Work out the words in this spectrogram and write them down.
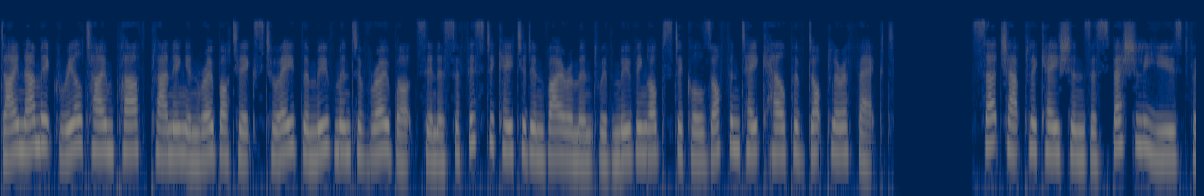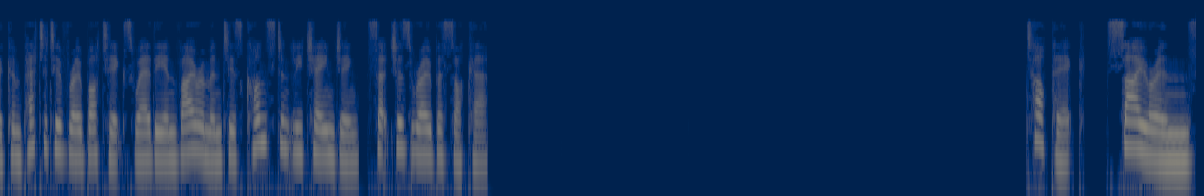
Dynamic real-time path planning in robotics to aid the movement of robots in a sophisticated environment with moving obstacles often take help of Doppler effect. Such applications are specially used for competitive robotics where the environment is constantly changing, such as RoboSoccer. Sirens.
